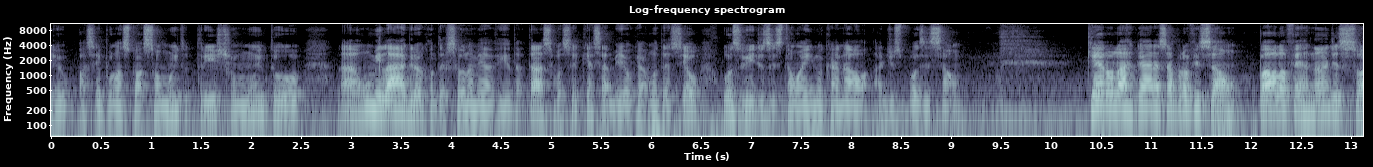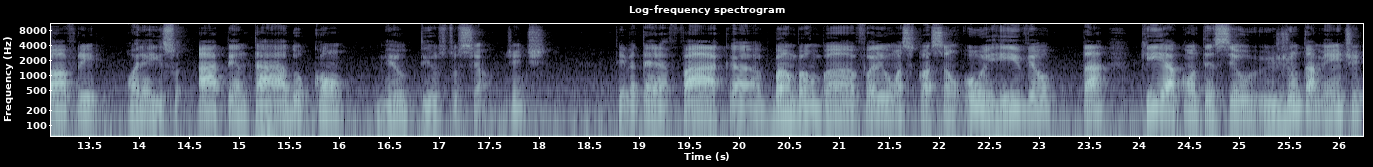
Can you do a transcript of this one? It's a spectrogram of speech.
eu passei por uma situação muito triste, muito. Uh, um milagre aconteceu na minha vida, tá? Se você quer saber o que aconteceu, os vídeos estão aí no canal à disposição. Quero largar essa profissão. Paula Fernandes sofre, olha isso, atentado com. Meu Deus do céu, gente teve até faca, bam bam bam, foi uma situação horrível, tá? Que aconteceu juntamente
